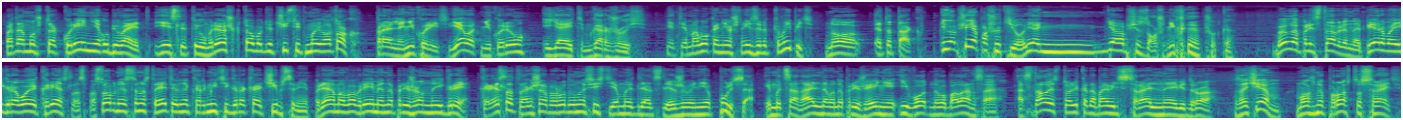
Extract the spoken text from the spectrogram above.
потому что курение убивает. Если ты умрешь, кто будет чистить мой лоток? Правильно, не курить. Я вот не курю, и я этим горжусь. Нет, я могу, конечно, изредка выпить, но это так. И вообще я пошутил, я, я вообще зожник. Шутка. Было представлено первое игровое кресло, способное самостоятельно кормить игрока чипсами прямо во время напряженной игры. Кресло также оборудовано системой для отслеживания пульса, эмоционального напряжения и водного баланса. Осталось только добавить сральное ведро. Зачем? Можно просто срать.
